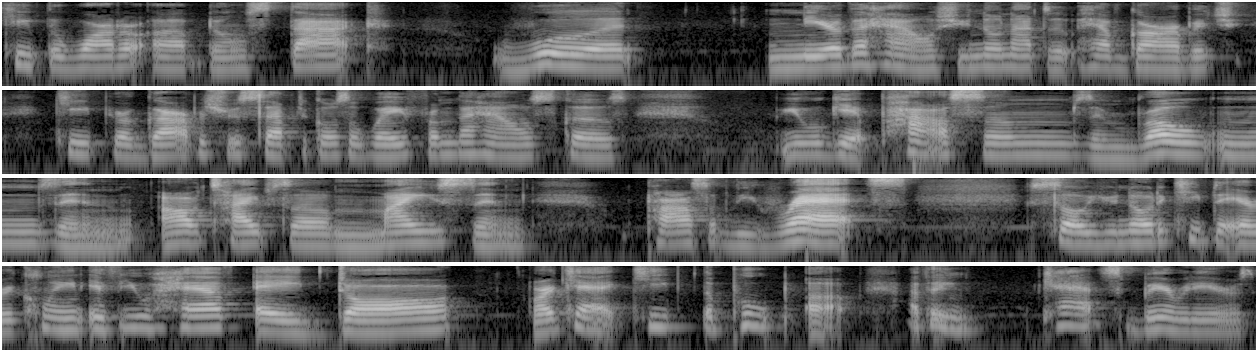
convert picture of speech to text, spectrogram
Keep the water up. Don't stock wood near the house. You know not to have garbage. Keep your garbage receptacles away from the house because you will get possums and rodents and all types of mice and possibly rats. So you know to keep the area clean. If you have a dog or a cat, keep the poop up. I think cats bury theirs,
